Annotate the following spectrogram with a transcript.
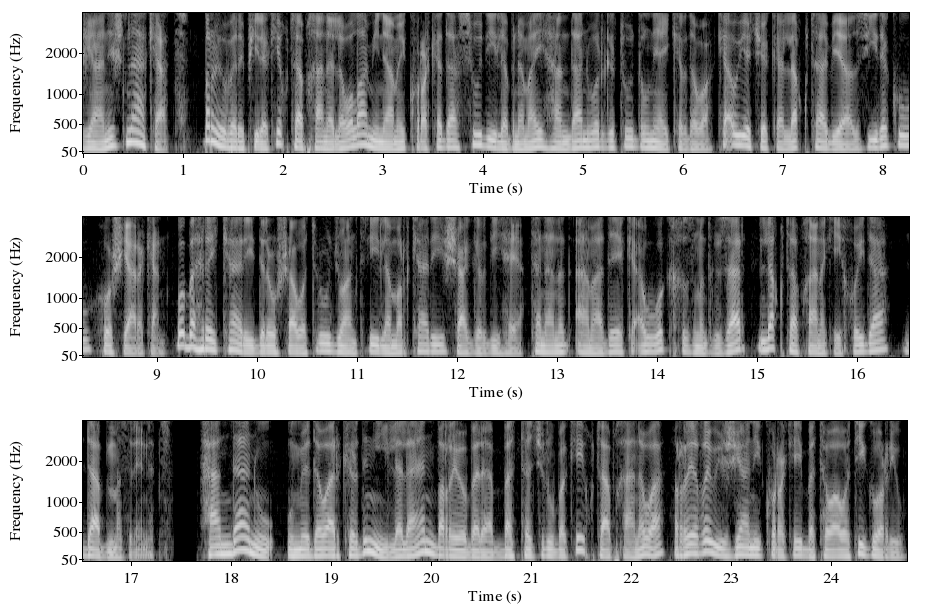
ژیانیش ناکات. بەڕێوەبەرە پیرەکەی قوتابخانە لە وەڵامی نامەی کوڕەکەدا سوودی لە بنەمای هاندان وەرگرت و دڵنیای کردەوە کە ئەو یەکێکە لە قوتابیە زیرەک و هۆشیارەکان و بەهرەی کاری درەوشاوەتر و جوانتری لەمەڕ کاری شاگردی هەیە تەنانەت ئامادەیە کە ئەو وەک خزمەتگوزار لە قوتابخانەکەی خۆیدا دابمەزرێنێت. هاندان و ئومێدەوارکردنی لەلایەن بەڕێوەبەرە بە تەجروبەکەی قوتابخانەوە، ڕێڕەوی ژیانی کوڕەکەی بە تەواوەتی گۆڕی و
